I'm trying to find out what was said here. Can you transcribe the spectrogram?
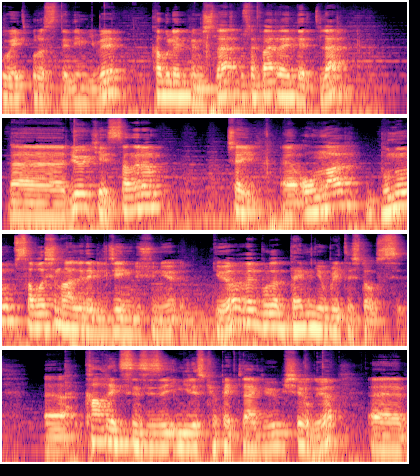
Kuveyt burası dediğim gibi. Kabul etmemişler. Bu sefer reddettiler. Ee, diyor ki sanırım şey e, onlar bunu savaşın halledebileceğini düşünüyor diyor ve burada damn you British dogs e, kahretsin sizi İngiliz köpekler gibi bir şey oluyor. E,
